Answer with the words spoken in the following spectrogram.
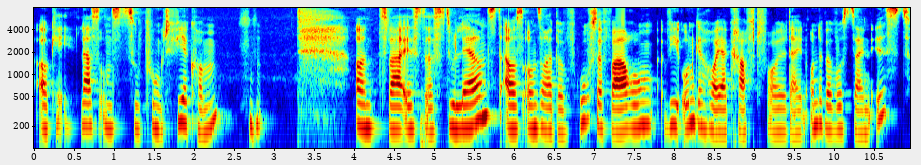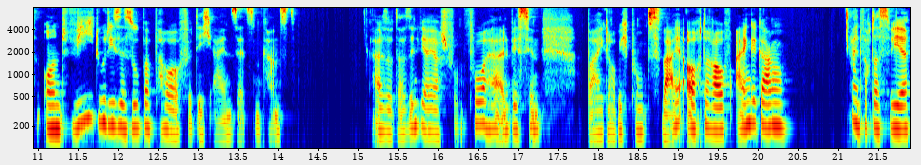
Okay, lass uns zu Punkt 4 kommen. Und zwar ist das, du lernst aus unserer Berufserfahrung, wie ungeheuer kraftvoll dein Unterbewusstsein ist und wie du diese Superpower für dich einsetzen kannst. Also da sind wir ja schon vorher ein bisschen bei, glaube ich, Punkt 2 auch darauf eingegangen. Einfach, dass wir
